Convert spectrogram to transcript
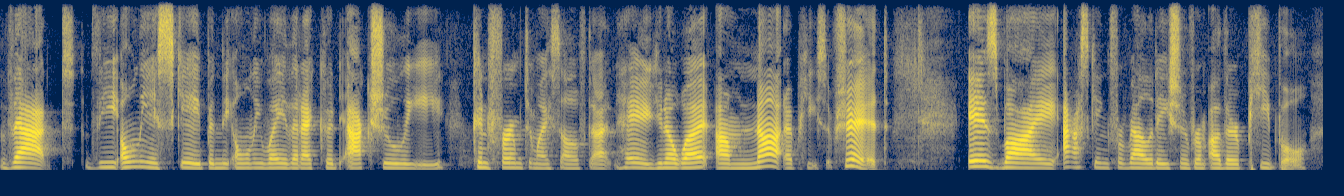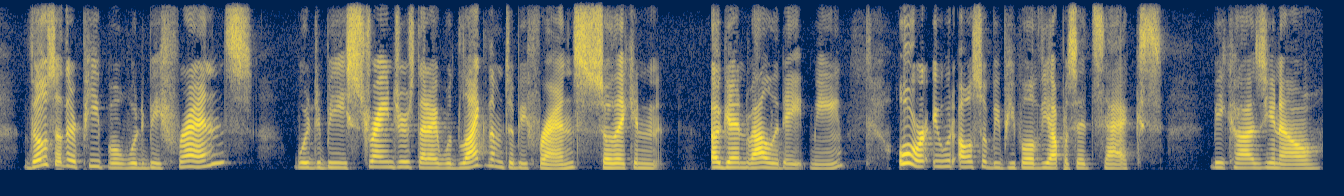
that the only escape and the only way that i could actually confirm to myself that hey you know what? I'm not a piece of shit is by asking for validation from other people. Those other people would be friends would be strangers that i would like them to be friends so they can again validate me or it would also be people of the opposite sex because, you know,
